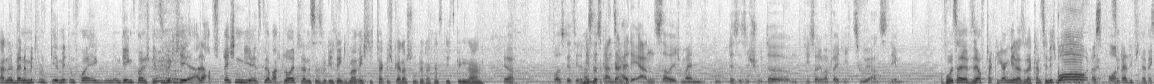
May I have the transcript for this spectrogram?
Dann, wenn du mit und, mit und, Freu und gegen Freunde spielst, die wirklich alle absprechen, die insgesamt acht Leute, dann ist das wirklich, denke ich mal, richtig taktisch geiler Shooter. Da kannst du nichts gegen sagen. Ja. Hast nimmt du das Ganze halt ernst, aber ich meine, das ist ein Shooter und die sollte man vielleicht nicht zu ernst nehmen. Obwohl es halt sehr auf Taktik angeht. Also da kannst du nicht Wow, das spawnt. Relativ schnell weg.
